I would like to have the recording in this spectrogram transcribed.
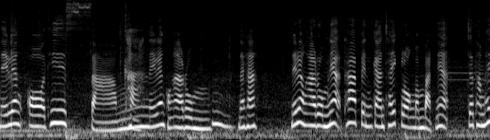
ในเรื่องอที่ค่ะ3ในเรื่องของอารมณ์อืมนะคะ ในเรื่องของอารมณ์เนี่ยถ้าเป็นการใช้กลองบำบัดเนี่ยจะทำให้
